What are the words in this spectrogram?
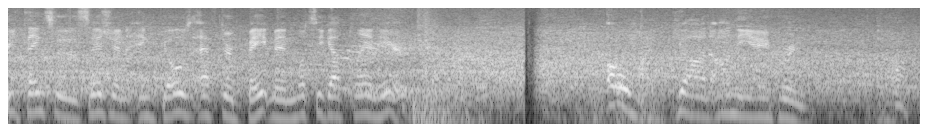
rethinks the decision and goes after Bateman. What's he got planned here? Oh my god, on the apron. Oh.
